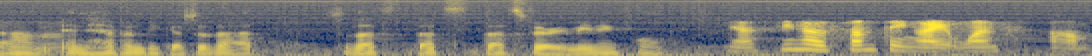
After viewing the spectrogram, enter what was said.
um, Mhm. in heaven because of that. So that's that's that's very meaningful. Yes, you know something I once um,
